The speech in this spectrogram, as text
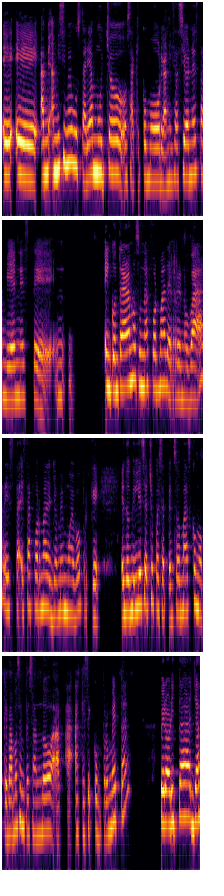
Eh, eh, a, mí, sí me gustaría mucho, o sea, que como organizaciones también este, encontráramos una forma de renovar esta, esta forma de yo me muevo, porque en 2018 pues se pensó más como que vamos empezando a, que se comprometan, pero ahorita ya,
